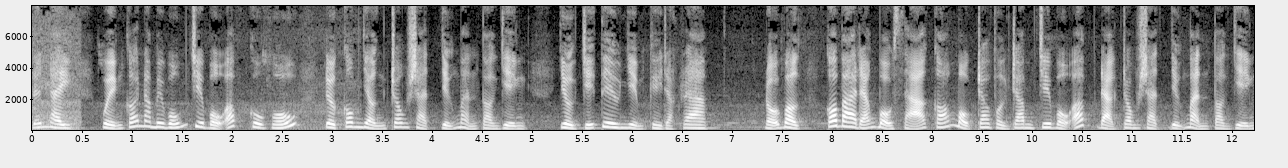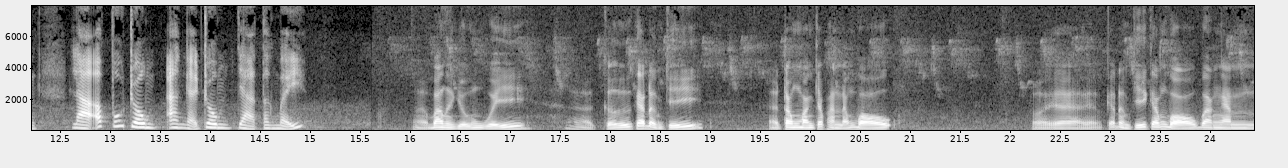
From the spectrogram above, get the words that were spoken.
đến nay, huyện có 54 chi bộ ấp, khu phố được công nhận trong sạch, vững mạnh toàn diện, vượt chỉ tiêu nhiệm kỳ đặt ra. Nổi bật, có 3 đảng bộ xã có 100% chi bộ ấp đạt trong sạch vững mạnh toàn diện là ấp Phú Trung, An Ngãi Trung và Tân Mỹ. Ờ, ban thường vụ quỹ ủy ờ, cử các đồng chí ờ, trong ban chấp hành đảng bộ rồi các đồng chí cán bộ ban ngành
